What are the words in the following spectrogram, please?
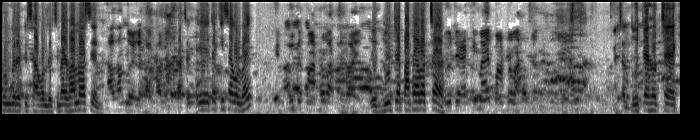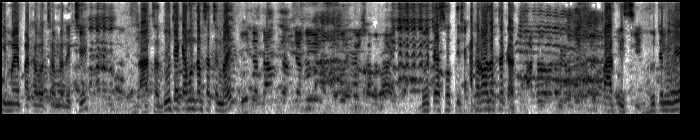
সুন্দর একটি ছাগল দেখছি। ভাই ভালো আছেন? আলহামদুলিল্লাহ ভালো আচ্ছা এটা কি ছাগল ভাই? দুইটা পাঁঠা বাচ্চা ভাই। দুইটা পাঠা বাচ্চা? দুইটা একই মায়ের পাঁঠা বাচ্চা। আচ্ছা দুইটা হচ্ছে একই মায়ের পাঠা বাচ্চা আমরা দেখছি। আচ্ছা দুইটা কেমন দাম চাচ্ছেন ভাই? দুইটা ছত্রিশ আঠারো হাজার টাকা। পার পিস দুইটা মিলে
